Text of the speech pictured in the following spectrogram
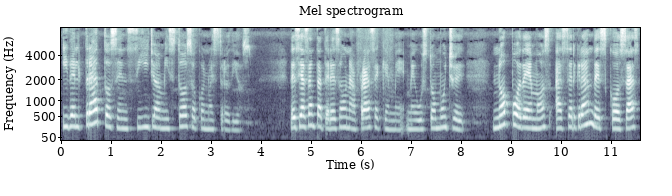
y del trato sencillo, amistoso con nuestro Dios. Decía Santa Teresa una frase que me, me gustó mucho. No podemos hacer grandes cosas,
